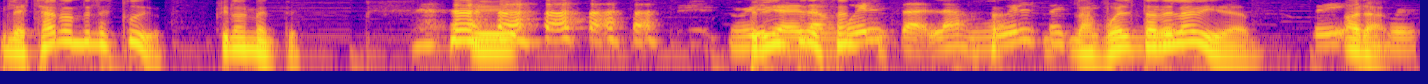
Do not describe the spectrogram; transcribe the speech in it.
y la echaron del estudio, finalmente. Eh, Mira, las vueltas, las vueltas. las vueltas de la vida. Ahora, pues.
